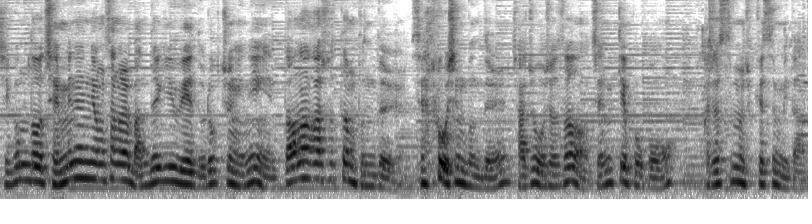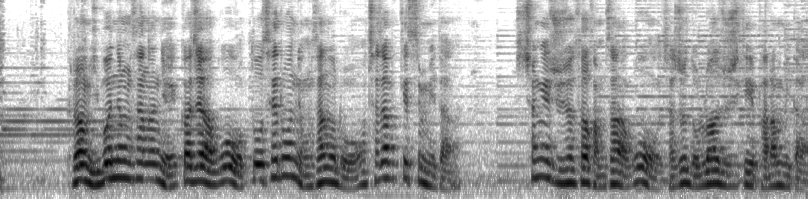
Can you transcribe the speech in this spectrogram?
지금도 재밌는 영상을 만들기 위해 노력 중이니 떠나가셨던 분들, 새로 오신 분들 자주 오셔서 재밌게 보고 가셨으면 좋겠습니다. 그럼 이번 영상은 여기까지 하고 또 새로운 영상으로 찾아뵙겠습니다. 시청해주셔서 감사하고 자주 놀러와 주시기 바랍니다.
